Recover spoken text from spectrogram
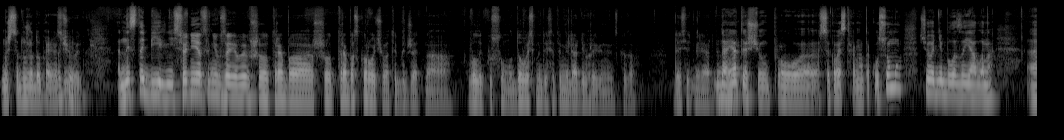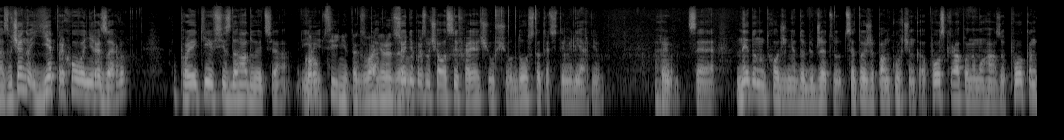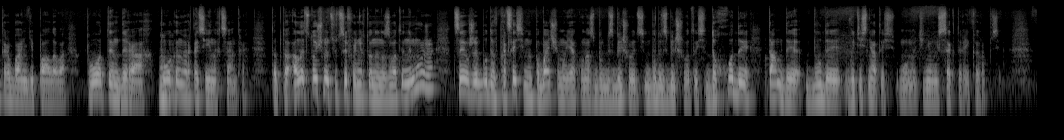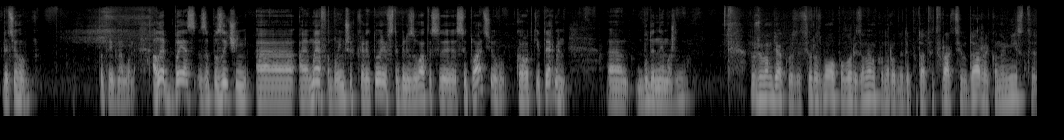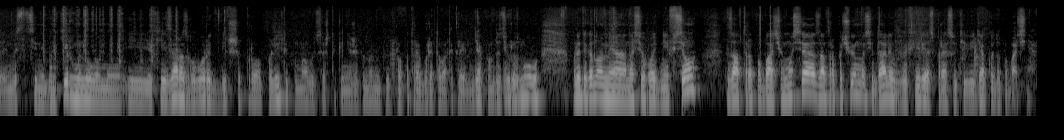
Ми ж це дуже добре розуміємо. Очевидно. Нестабільність. Сьогодні Яценюк заявив, що треба, що треба скорочувати бюджет на велику суму до 80 мільярдів гривень. Він сказав. 10 мільярдів. Да, я теж чув про е, секвестр на таку суму сьогодні була заявлена. Е, Звичайно, є приховані резерви, про які всі здогадуються. Корупційні так звані Так, резерви. Сьогодні прозвучала цифра, я чув, що до 130 мільярдів гривень. Це недонадходження до бюджету, це той же пан Курченко, по скрапленому газу, по контрабанді палива, по тендерах, по Мгм. конвертаційних центрах. Тобто, але точно цю цифру ніхто не назвати не може. Це вже буде в процесі. Ми побачимо, як у нас будуть збільшуватись, будуть збільшуватись доходи там, де буде витіснятись мовно тіньовий сектор і корупція. Для цього потрібна воля. Але без запозичень е, АМФ або інших кредиторів стабілізувати ситуацію в короткий термін е, буде неможливо. Дуже вам дякую за цю розмову. Павло Різаненко, народний депутат від фракції Удар, економіст, інвестиційний банкір в минулому, і який зараз говорить більше про політику, мабуть, все ж таки, ніж економіку, і про потребу рятувати країну. Дякую вам за цю розмову. Політекономія на сьогодні все. Завтра побачимося, завтра почуємось і далі в ефірі Еспресо ТВ. Дякую, до побачення.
